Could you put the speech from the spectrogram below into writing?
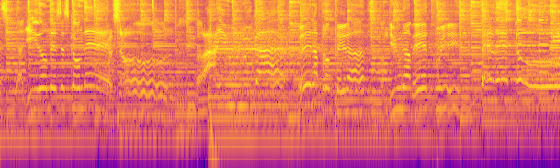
Allí donde se esconde el sol. Hay un lugar en la frontera donde una vez fui perdedor.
